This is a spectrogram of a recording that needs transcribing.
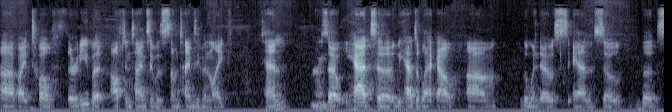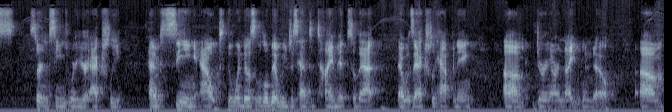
uh, by 12:30. But oftentimes it was sometimes even like 10. Mm-hmm. So we had to we had to black out um, the windows, and so the certain scenes where you're actually kind of seeing out the windows a little bit, we just had to time it so that that was actually happening um, during our night window. Um,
